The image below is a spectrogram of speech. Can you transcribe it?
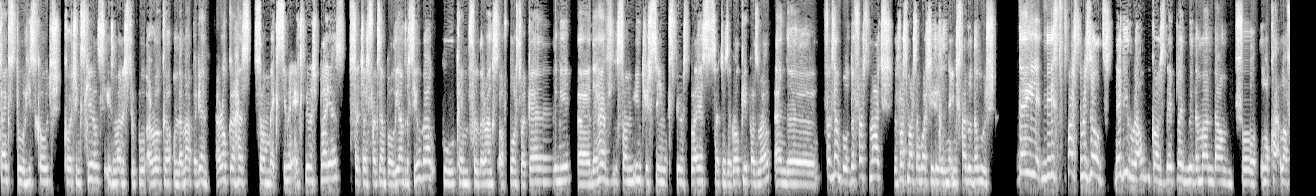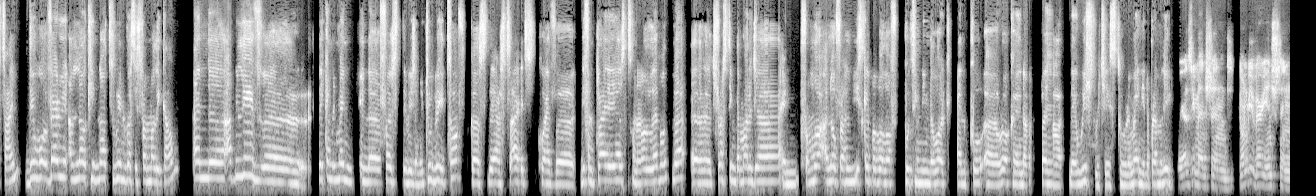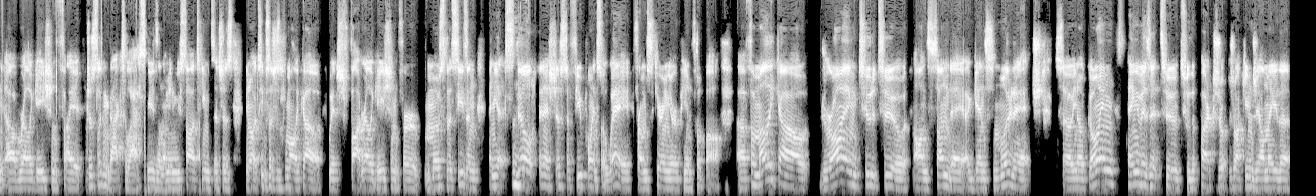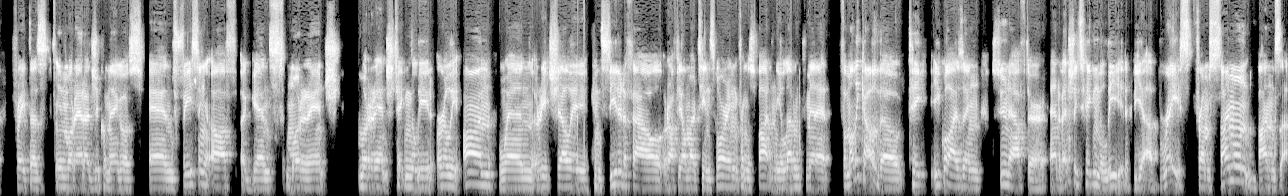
thanks to his coach coaching skills, he's managed to put Arouca on the map again. Arouca has some extremely experienced players, such as, for example, Leandro Silva, who came through the ranks of Porto Academy. Uh, they have some interesting experienced players, such as a goalkeeper as well. And uh, for example, the first match, the first match I watched is in Stadio da Luz they despite the results. They did well because they played with the man down for quite a lot of time. They were very unlucky not to win versus Famalicão and uh, I believe uh, they can remain in the first division. It will be tough because there are sides who have uh, different players on another level, but uh, trusting the manager and from what I know from him, he's capable of putting in the work and put uh, Roca in a place they wished, which is to remain in the Premier League. As you mentioned, going to be a very interesting uh, relegation fight. Just looking back to last season, I mean, we saw a team such as, you know, a team such as Famalicão, which fought relegation for most of the season and yet mm-hmm. still mm-hmm. finished just a few points away from securing European football. Uh, Famalicão drawing two to two on Sunday against Moreirense. So you know, going paying a visit to to the Park jo- Joaquim de Almeida Freitas in Moreira de Conegos and facing off against Moreirense Moreirense taking the lead early on when Richelli conceded a foul, Rafael Martin scoring from the spot in the 11th minute. Famalicão, though, take equalizing soon after and eventually taking the lead via a brace from Simon Banza.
